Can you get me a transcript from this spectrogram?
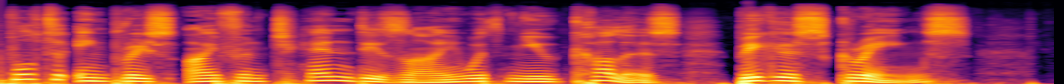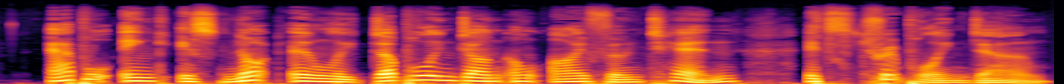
Apple to embrace iPhone 10 design with new colors, bigger screens. Apple Inc. is not only doubling down on iPhone 10, it's tripling down.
